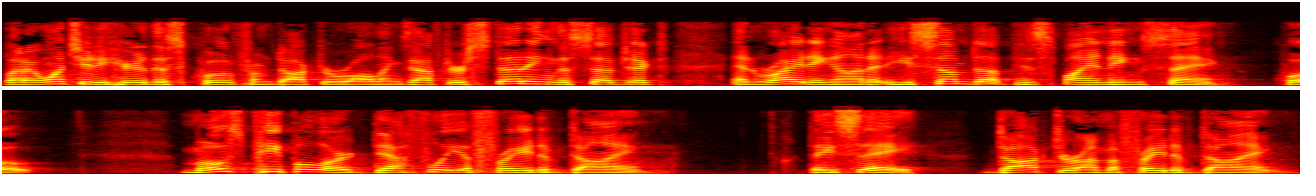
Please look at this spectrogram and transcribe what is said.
but I want you to hear this quote from Dr. Rawlings. After studying the subject and writing on it, he summed up his findings saying, quote, Most people are deathly afraid of dying. They say, Doctor, I'm afraid of dying.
